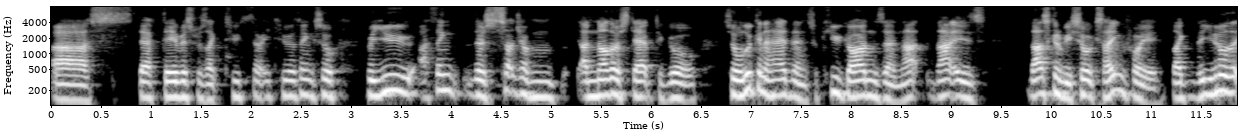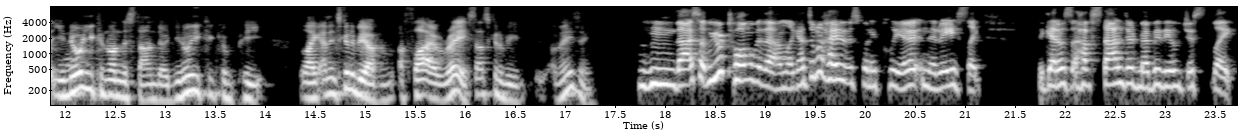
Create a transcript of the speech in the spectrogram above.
Uh, Steph Davis was like two thirty two, I think. So for you, I think there's such a another step to go. So looking ahead, then, so Kew Gardens, then that that is that's going to be so exciting for you. Like you know that you know you can run the standard, you know you can compete. Like, and it's going to be a, a flat out race. That's going to be amazing. Mhm, That's what we were talking about that. I'm like, I don't know how it's going to play out in the race. Like the girls that have standard, maybe they'll just like,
